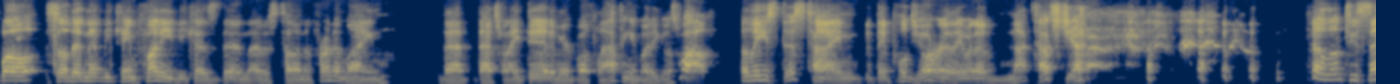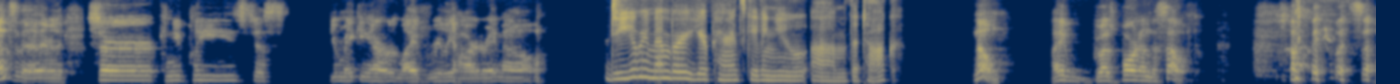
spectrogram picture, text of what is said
Well, so then that became funny because then I was telling a friend of mine that that's what I did, and we were both laughing about it. He goes, "Wow, at least this time, if they pulled you over, they would have not touched you." a little too sensitive. They were like, "Sir, can you please just? You're making our life really hard right now." Do you remember your parents giving you um, the talk? No, I was born in the South. So it was, uh,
